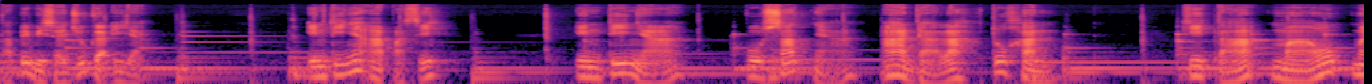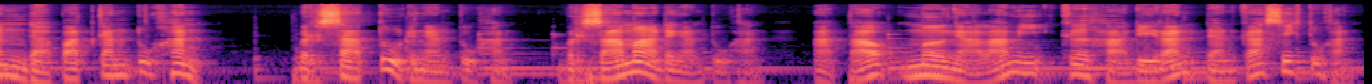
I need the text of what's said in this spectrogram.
tapi bisa juga iya. Intinya apa sih? Intinya pusatnya adalah Tuhan kita mau mendapatkan Tuhan, bersatu dengan Tuhan, bersama dengan Tuhan, atau mengalami kehadiran dan kasih Tuhan.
